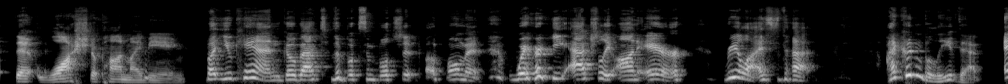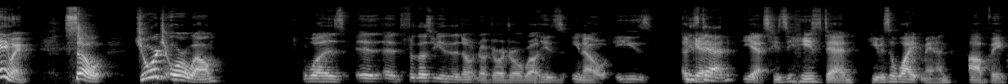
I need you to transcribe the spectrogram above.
that washed upon my being. But you can go back to the books and bullshit moment where he actually on air realized that. I couldn't believe that. Anyway, so George Orwell was uh, for those of you that don't know George Orwell, he's you know he's He's dead. Yes, he's he's dead. He was a white man, obvi.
